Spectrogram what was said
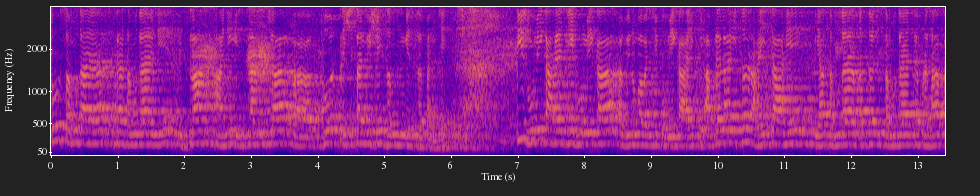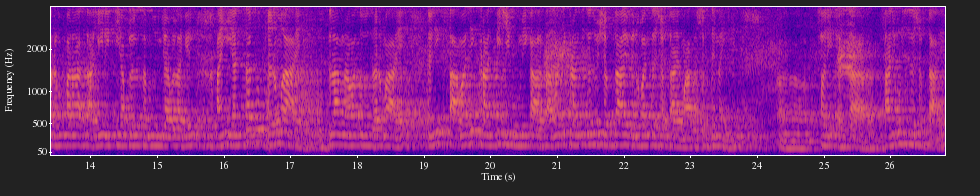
तो समुदाय त्या समुदायाने इस्लाम आणि इस्लामच्या थोर प्रेषितांविषयी समजून घेतलं पाहिजे. तीच भूमिका आहे जी भूमिका विनोबाबांची भूमिका आहे की आपल्याला इथं राहायचं आहे या समुदायाबद्दल समुदायाच्या प्रथा परंपरा चालीरीती आपल्याला समजून घ्यावं लागेल. आणि यांचा जो धर्म आहे इस्लाम नावाचा जो धर्म आहे त्यांनी एक सामाजिक क्रांतीची भूमिका सामाजिक क्रांतीचा जो शब्द आहे विनोबांचा शब्द आहे माझा शब्द नाही आहे सॉरी सानेगुरुजीचा शब्द आहे.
